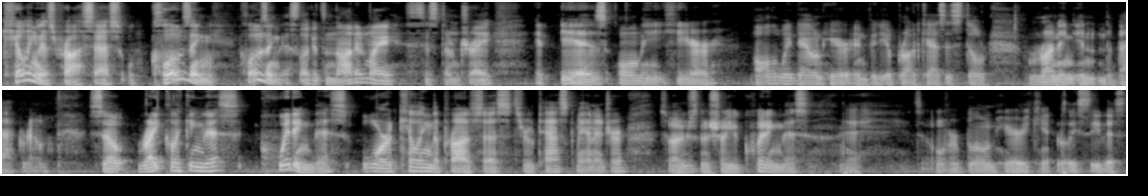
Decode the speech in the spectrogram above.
killing this process, closing, closing this, look, it's not in my system tray. It is only here all the way down here, NVIDIA Broadcast is still running in the background. So right-clicking this, quitting this, or killing the process through Task Manager. So I'm just going to show you quitting this. Eh, it's overblown here, you can't really see this.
